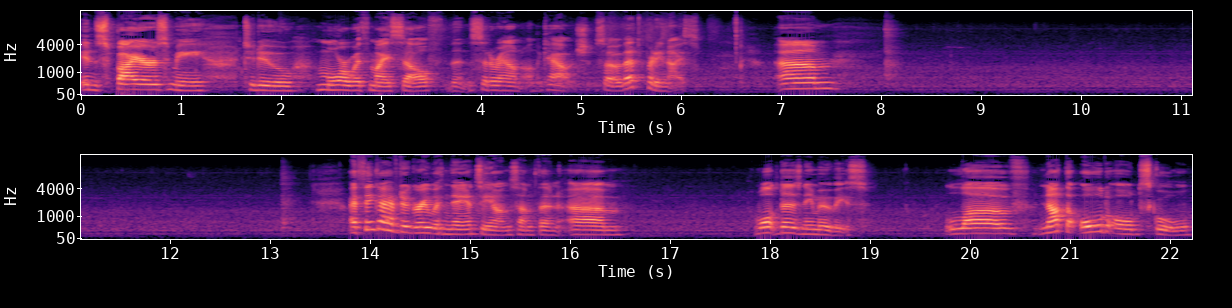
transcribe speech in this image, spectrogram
inspires me to do more with myself than sit around on the couch. So that's pretty nice. Um... I think I have to agree with Nancy on something. Um, Walt Disney movies. Love, not the old, old school,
